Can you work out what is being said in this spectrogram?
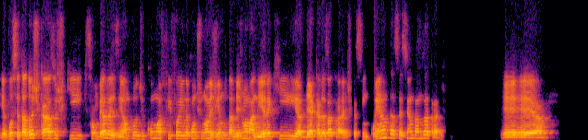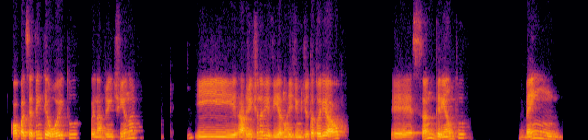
eu vou citar dois casos que, que, são um belo exemplo de como a FIFA ainda continua agindo da mesma maneira que há décadas atrás, que há 50, 60 anos atrás. É, Copa de 78 foi na Argentina e a Argentina vivia num regime ditatorial é, sangrento bem,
